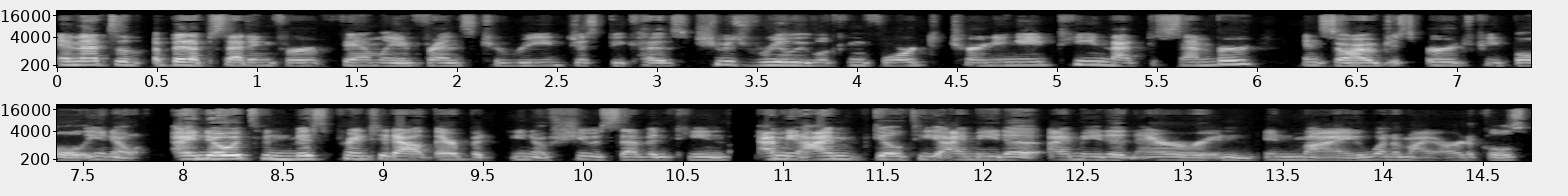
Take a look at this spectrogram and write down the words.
and that's a, a, bit upsetting for family and friends to read just because she was really looking forward to turning 18 that december. And so i would just urge people you know i know it's been misprinted out there but you know she was 17 i mean i'm guilty. I made a i made an error in in my one of my articles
